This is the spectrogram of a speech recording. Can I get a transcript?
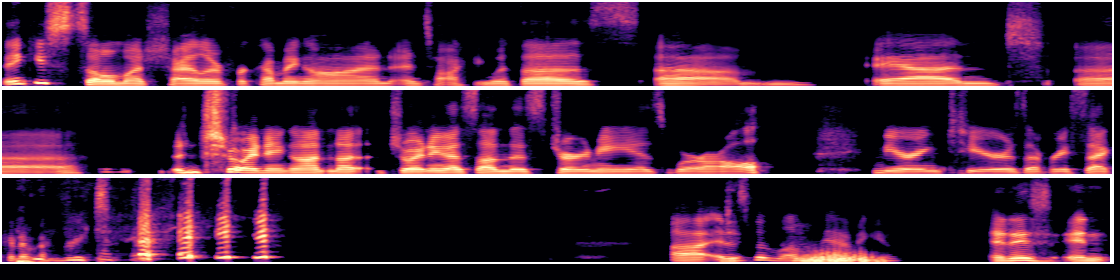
thank you so much, Tyler, for coming on and talking with us. Um, and uh joining on uh, joining us on this journey as we're all nearing tears every second of every day. uh it has been lovely having you. It is, and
